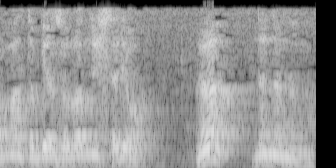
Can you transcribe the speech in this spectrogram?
عمل ته بیا ضرورت نشته یو نه نه نه نه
